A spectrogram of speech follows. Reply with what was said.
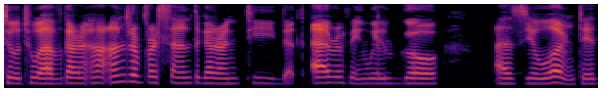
to to have hundred percent guarantee that everything will go as you wanted.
